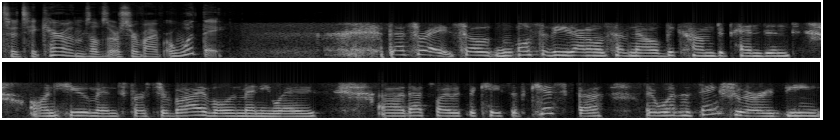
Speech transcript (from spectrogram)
to take care of themselves or survive, or would they? That's right. So most of these animals have now become dependent on humans for survival in many ways. Uh, that's why, with the case of Kiska, there was a sanctuary being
